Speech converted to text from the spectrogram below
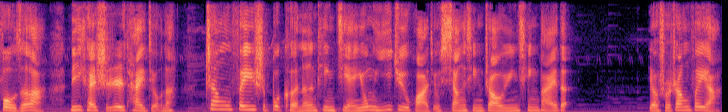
否则啊，离开时日太久呢，张飞是不可能听简雍一句话就相信赵云清白的。要说张飞啊，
